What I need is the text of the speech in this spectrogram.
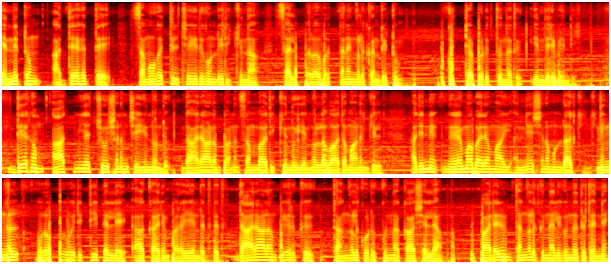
എന്നിട്ടും അദ്ദേഹത്തെ സമൂഹത്തിൽ ചെയ്തുകൊണ്ടിരിക്കുന്ന സൽപ്രവർത്തനങ്ങൾ കണ്ടിട്ടും കുറ്റപ്പെടുത്തുന്നത് എന്തിനു വേണ്ടി ഇദ്ദേഹം ആത്മീയ ചൂഷണം ചെയ്യുന്നുണ്ട്. ധാരാളം പണം സമ്പാദിക്കുന്നു എന്നുള്ള വാദമാണെങ്കിൽ അതിന് നിയമപരമായി അന്വേഷണമുണ്ടാക്കി നിങ്ങൾ ഉറപ്പ് വരുത്തിയിട്ടല്ലേ ആ കാര്യം പറയേണ്ടത്? ധാരാളം പേർക്ക് തങ്ങൾ കൊടുക്കുന്ന കാശെല്ലാം പലരും തങ്ങൾക്ക് നൽകുന്നത് തന്നെ.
